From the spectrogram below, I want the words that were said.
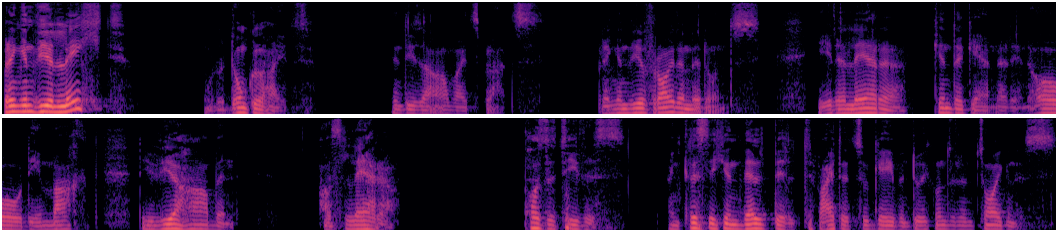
Bringen wir Licht oder Dunkelheit in dieser Arbeitsplatz? Bringen wir Freude mit uns? Jeder Lehrer, Kindergärtnerin, oh, die Macht, die wir haben als Lehrer, Positives, ein christliches Weltbild weiterzugeben durch unseren Zeugnis.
